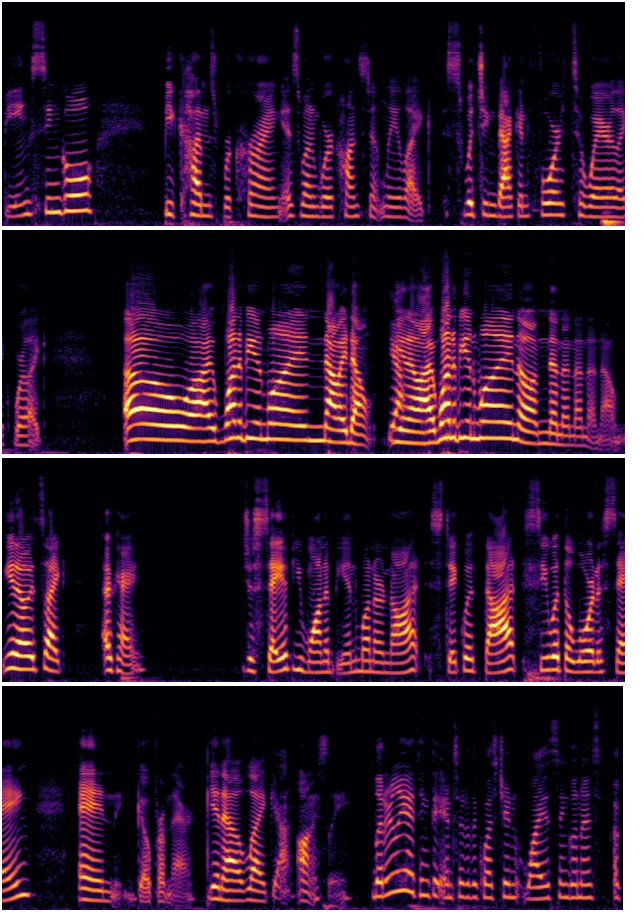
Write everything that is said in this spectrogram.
being single becomes recurring is when we're constantly like switching back and forth to where like we're like oh i want to be in one now i don't Yeah. you know i want to be in one oh no no no no no you know it's like okay just say if you want to be in one or not stick with that see what the lord is saying and go from there you know like Yeah. honestly Literally, I think the answer to the question, why is singleness a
